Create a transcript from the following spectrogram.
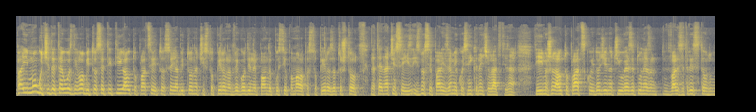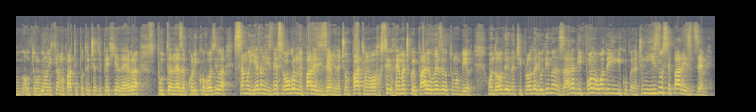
pa i moguće da je taj uvozni lobi, to sve ti, ti autoplacevi, to sve, ja bi to znači stopirao na dve godine, pa onda pustio pa malo pa stopirao, zato što na taj način se iz- iznose pare iz zemlje koje se nikad neće vratiti, znaš. Ti imaš autoplac koji dođe, znači uveze tu, ne znam, 20-30 automobila, oni htjelamo plati po 3, 4, 5 hiljada evra, puta ne znam koliko vozila, samo jedan iznese ogromne pare iz zemlje, znači on plati, on ostaje u Nemačkoj pare, uveze automobile. Onda ovde, znači, proda ljudima, zaradi i ponovo ode i kupe, znači oni iznose pare iz zemlje.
